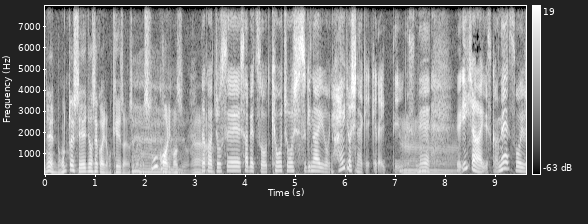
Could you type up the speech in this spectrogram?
ね本当に政治の世界でも経済の世界でもすごくありますよね。だから女性差別を強調しすぎないように配慮しなきゃいけないっていうですねいいじゃないですかね。そういう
